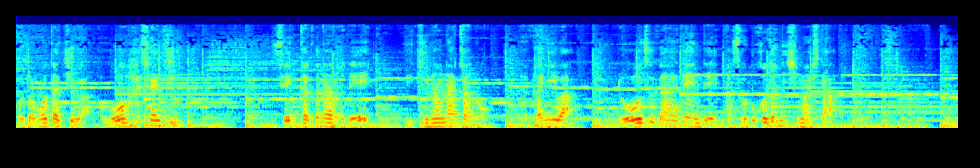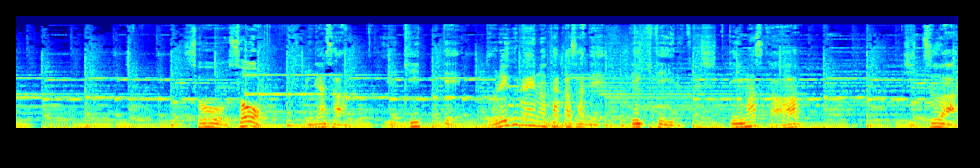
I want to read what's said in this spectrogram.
子供たちは大はしゃぎ。せっかくなので雪の中の中庭ローズガーデンで遊ぶことにしました。そうそう。皆さん雪ってどれぐらいの高さでできているか知っていますか？実は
